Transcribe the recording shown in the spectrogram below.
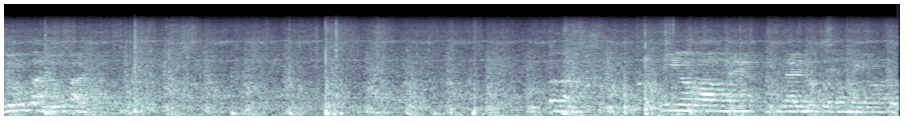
右側のね左フット飛んできます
